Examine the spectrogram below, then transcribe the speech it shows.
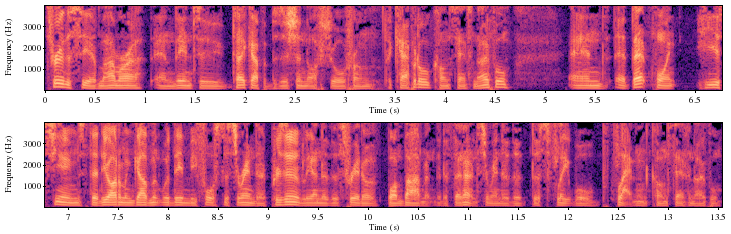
through the Sea of Marmara, and then to take up a position offshore from the capital, Constantinople. And at that point, he assumes that the Ottoman government would then be forced to surrender, presumably under the threat of bombardment, that if they don't surrender, that this fleet will flatten Constantinople.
